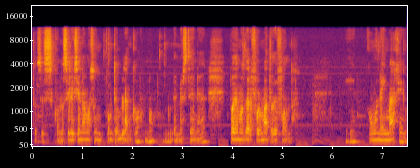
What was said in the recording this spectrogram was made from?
entonces cuando seleccionamos un punto en blanco, ¿no? donde no esté nada, podemos dar formato de fondo. Con una imagen,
